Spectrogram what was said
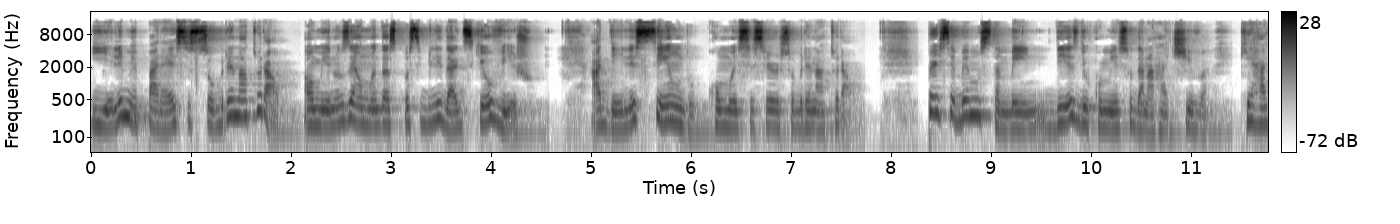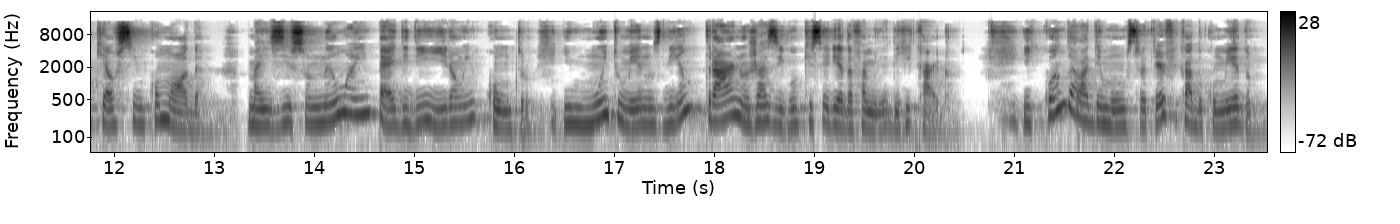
e ele me parece sobrenatural, ao menos é uma das possibilidades que eu vejo, a dele sendo como esse ser sobrenatural. Percebemos também, desde o começo da narrativa, que Raquel se incomoda, mas isso não a impede de ir ao encontro e muito menos de entrar no jazigo que seria da família de Ricardo. E quando ela demonstra ter ficado com medo,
